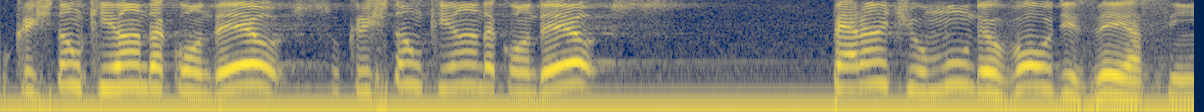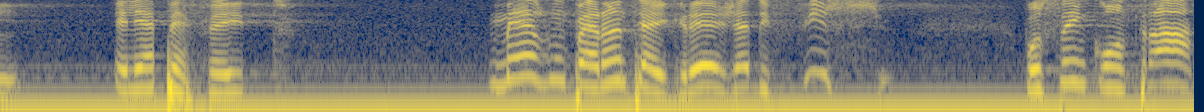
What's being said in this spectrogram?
O cristão que anda com Deus, o cristão que anda com Deus, perante o mundo, eu vou dizer assim, ele é perfeito. Mesmo perante a igreja, é difícil você encontrar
